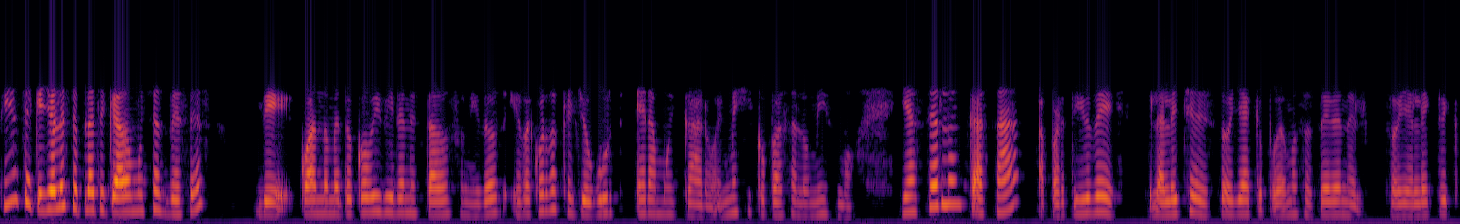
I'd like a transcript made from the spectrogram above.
Fíjense que yo les he platicado muchas veces de cuando me tocó vivir en Estados Unidos y recuerdo que el yogurt era muy caro. En México pasa lo mismo. Y hacerlo en casa a partir de la leche de soya que podemos hacer en el Soya Electric,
